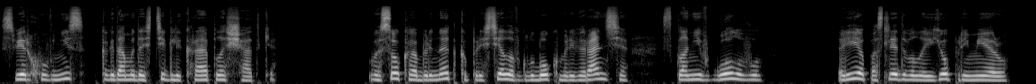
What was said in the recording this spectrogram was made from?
сверху вниз, когда мы достигли края площадки. Высокая брюнетка присела в глубоком реверансе, склонив голову, Рия последовала ее примеру,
